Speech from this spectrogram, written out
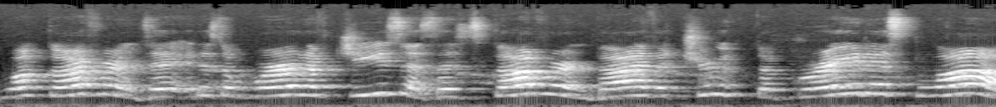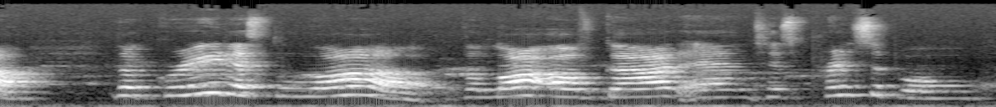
what governs? It, It is the word of Jesus. It's governed by the truth, the greatest law, the greatest law, the law of God and his principle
